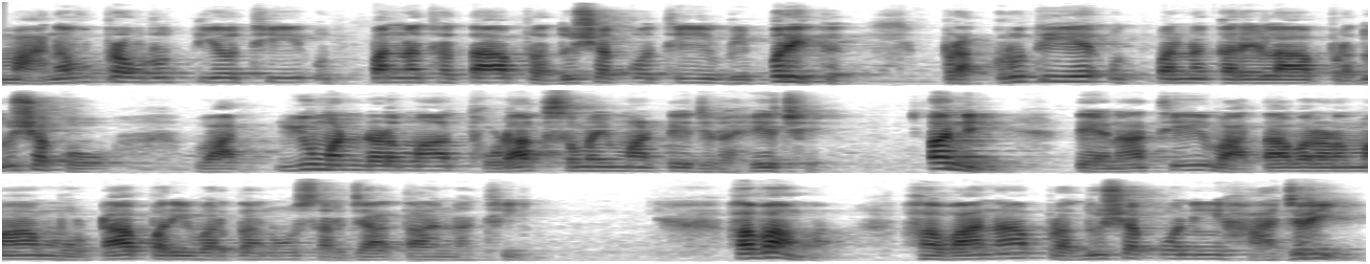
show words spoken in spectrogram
માનવ પ્રવૃત્તિઓથી ઉત્પન્ન થતા પ્રદૂષકોથી વિપરીત પ્રકૃતિએ ઉત્પન્ન કરેલા પ્રદૂષકો વાયુમંડળમાં થોડાક સમય માટે જ રહે છે અને તેનાથી વાતાવરણમાં મોટા પરિવર્તનો સર્જાતા નથી. હવામાં હવાના પ્રદૂષકોની હાજરી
